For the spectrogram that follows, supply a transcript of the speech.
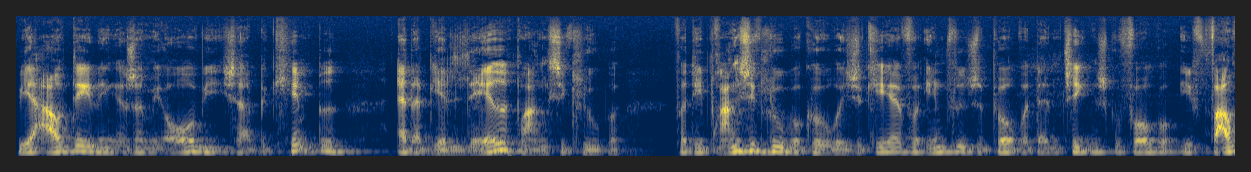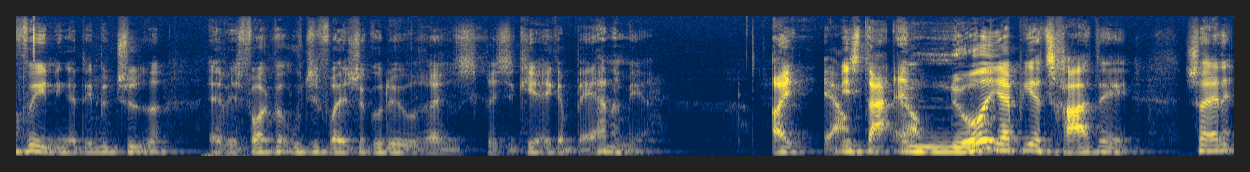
Vi har afdelinger, som i overvis har bekæmpet, at der bliver lavet brancheklubber, fordi brancheklubber kunne risikere at få indflydelse på, hvordan tingene skulle foregå. I fagforeninger, det betyder, at hvis folk var utilfredse, så kunne det jo risikere ikke at være der mere. Og ja, hvis der er ja. noget, jeg bliver træt af, så er det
